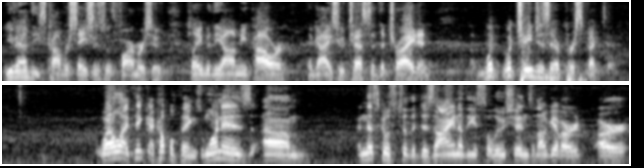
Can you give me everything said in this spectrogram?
you've had these conversations with farmers who played with the Omni Power, the guys who tested the Trident. What what changes their perspective? Well, I think a couple things. One is, um, and this goes to the design of these solutions, and I'll give our our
